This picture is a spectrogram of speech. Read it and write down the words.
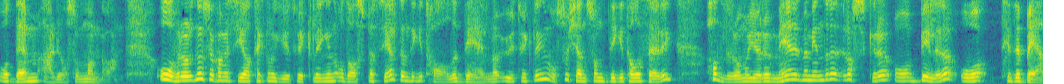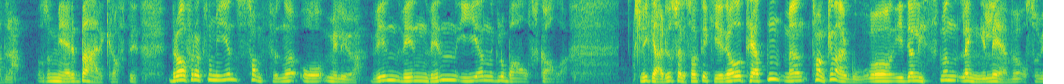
og dem er det også mange av. Overordnet så kan vi si at teknologiutviklingen, og da spesielt den digitale delen av utviklingen, også kjent som digitalisering, handler om å gjøre mer med mindre, raskere og billigere, og til det bedre. Altså mer bærekraftig. Bra for økonomien, samfunnet og miljøet. Vinn, vinn, vinn i en global skala. Slik er det jo selvsagt ikke i realiteten, men tanken er god, og idealismen lenge leve osv.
